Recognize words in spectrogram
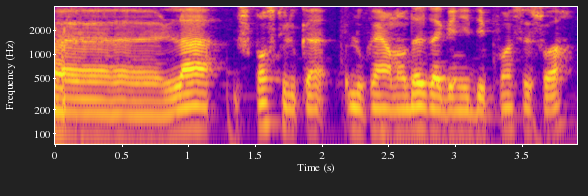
Euh, là, je pense que Lucas, Lucas Hernandez a gagné des points ce soir.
